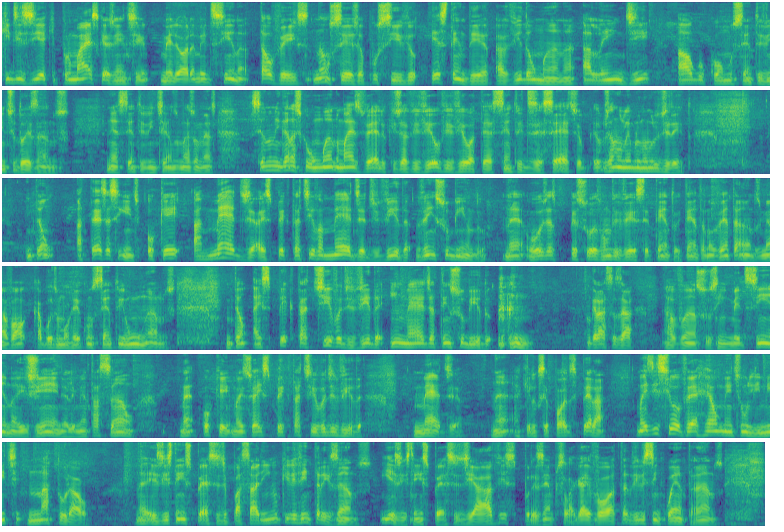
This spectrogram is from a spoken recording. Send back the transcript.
que dizia que por mais que a gente melhore a medicina, talvez não seja possível estender a vida humana além de algo como 122 anos, né, 120 anos mais ou menos. Se eu não me engano, acho que o humano mais velho que já viveu, viveu até 117, eu já não lembro o número direito. Então, a tese é a seguinte: ok, a média, a expectativa média de vida vem subindo. Né? Hoje as pessoas vão viver 70, 80, 90 anos. Minha avó acabou de morrer com 101 anos. Então, a expectativa de vida, em média, tem subido. Graças a avanços em medicina, higiene, alimentação, né? Ok, mas isso é expectativa de vida média, né? Aquilo que você pode esperar. Mas e se houver realmente um limite natural? Né? Existem espécies de passarinho que vivem três anos e existem espécies de aves, por exemplo, sei lá, gaivota, vive 50 anos.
